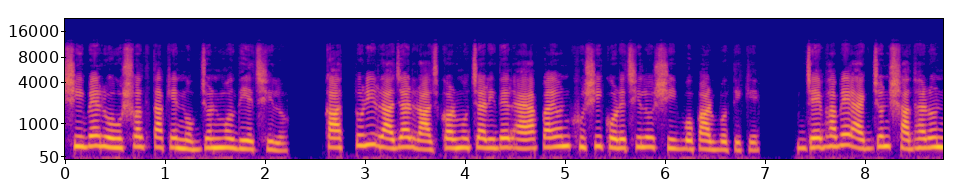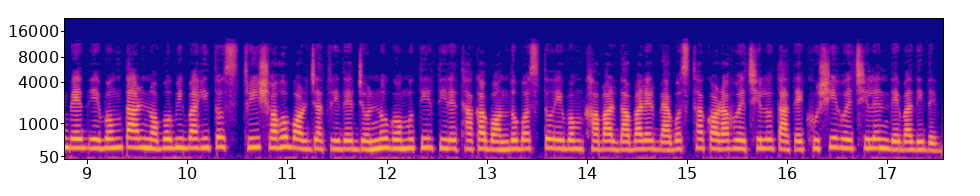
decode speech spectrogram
শিবের ঔষধ তাকে নবজন্ম দিয়েছিল। কাত্তুরি রাজার রাজকর্মচারীদের আয়াপায়ন খুশি করেছিল শিব ও পার্বতীকে। যেভাবে একজন সাধারণ বেদ এবং তার নববিবাহিত স্ত্রী সহ বরযাত্রীদের জন্য গোমতীর তীরে থাকা বন্দোবস্ত এবং খাবার দাবারের ব্যবস্থা করা হয়েছিল তাতে খুশি হয়েছিলেন দেবাদিদেব।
